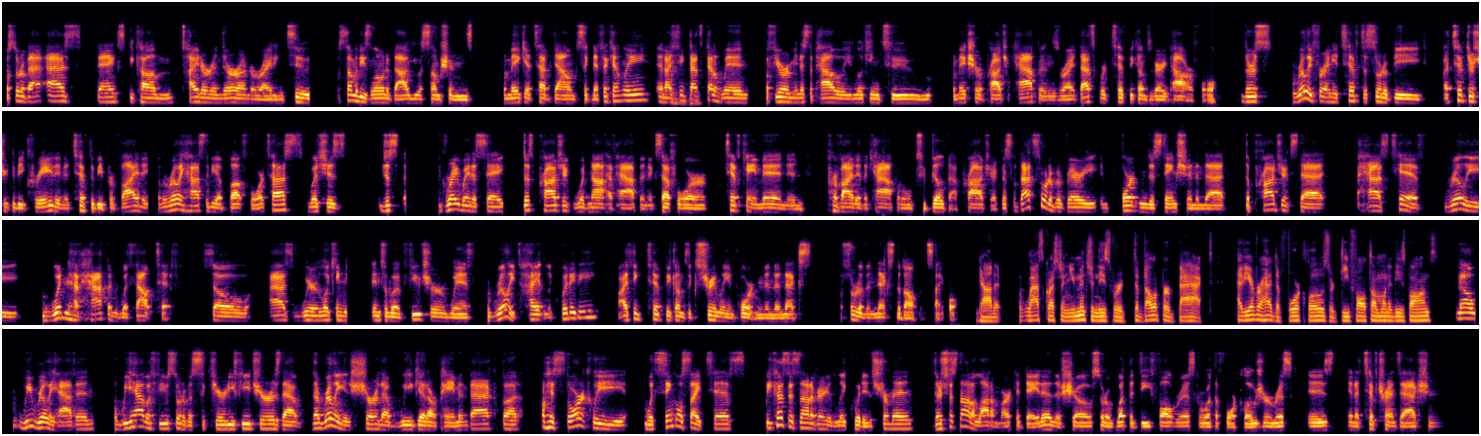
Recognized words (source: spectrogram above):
Sort of as banks become tighter in their underwriting too, some of these loan to value assumptions may get tapped down significantly. And I think mm-hmm. that's kind of when, if you're a municipality looking to make sure a project happens, right, that's where TIF becomes very powerful. There's really for any TIF to sort of be a TIF district to be created, a TIF to be provided, there really has to be a but for test, which is just a great way to say this project would not have happened except for TIF came in and provided the capital to build that project. And so that's sort of a very important distinction in that the projects that has TIF really wouldn't have happened without TIF. So as we're looking into a future with really tight liquidity, I think TIF becomes extremely important in the next sort of the next development cycle. Got it. Last question. You mentioned these were developer backed. Have you ever had to foreclose or default on one of these bonds? No, we really haven't. We have a few sort of a security features that that really ensure that we get our payment back, but historically with single site TIFs because it's not a very liquid instrument, there's just not a lot of market data to show sort of what the default risk or what the foreclosure risk is in a TIF transaction.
